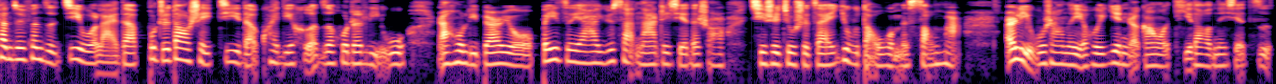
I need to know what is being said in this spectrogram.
犯罪分子寄过来的不知道谁寄的快递盒子或者礼物，然后里边有杯子呀、雨伞呐这些的时候，其实就是在诱导我们扫码。而礼物上呢，也会印着刚我提到的那些字，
